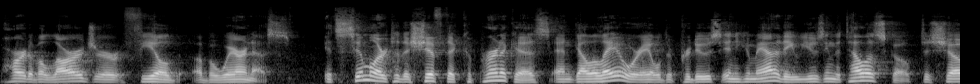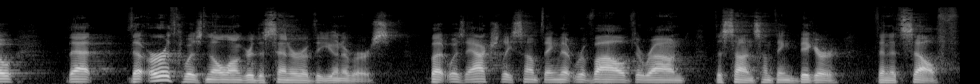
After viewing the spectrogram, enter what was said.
part of a larger field of awareness. It's similar to the shift that Copernicus and Galileo were able to produce in humanity using the telescope to show that the Earth was no longer the center of the universe, but was actually something that revolved around the sun, something bigger than itself.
